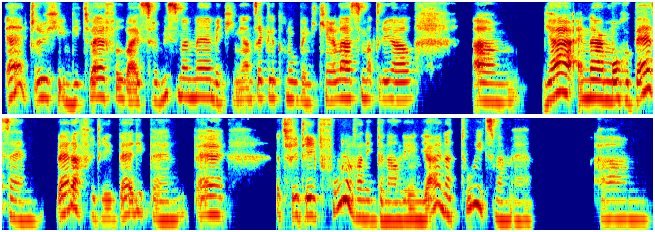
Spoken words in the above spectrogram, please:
hè, terug in die twijfel. Wat is er mis met mij? Ben ik niet aantrekkelijk genoeg? Ben ik geen relatiemateriaal? Um, ja, en daar mogen bij zijn. Bij dat verdriet, bij die pijn, bij het verdriet voelen van ik ben alleen. Ja, en dat doet iets met mij. Um,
